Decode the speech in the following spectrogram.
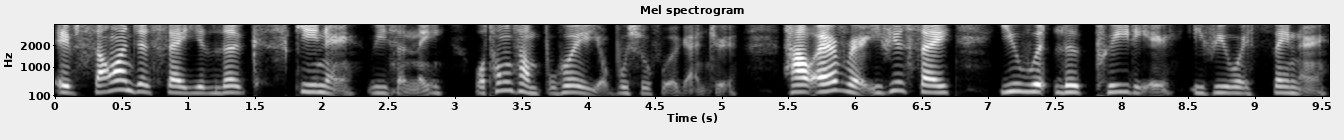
If someone just say you look skinnier recently，我通常不会有不舒服的感觉。However, if you say you would look prettier if you were thinner,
